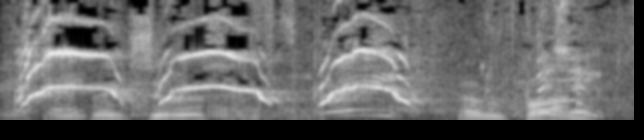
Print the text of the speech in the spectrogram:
What do you think, Sis? Great. Having fun? Beautiful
